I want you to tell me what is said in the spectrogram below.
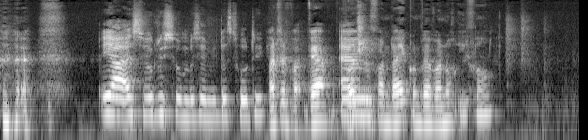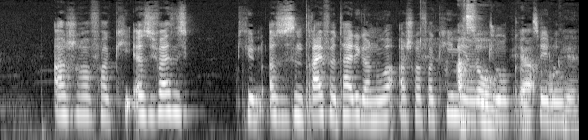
ja, ist wirklich so ein bisschen wie das Toti. Warte, wer? Virgil ähm, van Dijk und wer war noch IV? Ashraf Hakimi, also ich weiß nicht, also es sind drei Verteidiger nur, Ashraf Hakimi so, und Joe Cancelo. Ja, okay.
